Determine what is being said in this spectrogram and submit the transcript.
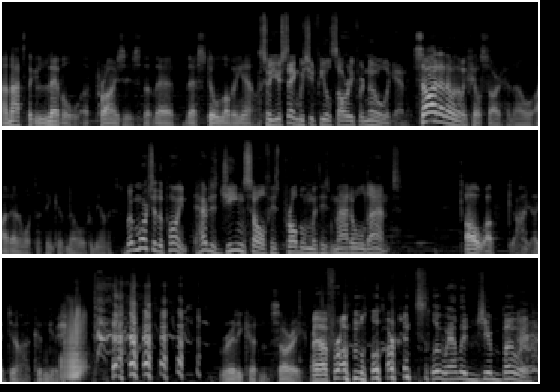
And that's the level of prizes that they're they're still lobbing out. So you're saying we should feel sorry for Noel again? So I don't know whether we feel sorry for Noel. I don't know what to think of Noel, to be honest. But more to the point, how does Gene solve his problem with his mad old aunt? Oh, I've, I, I, you know, I couldn't give a shit. really couldn't. Sorry. Uh, from Lawrence Llewellyn Jim Bowen.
